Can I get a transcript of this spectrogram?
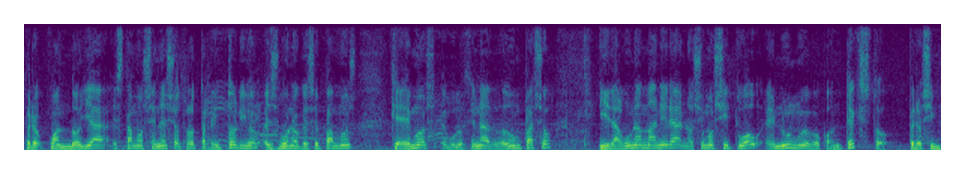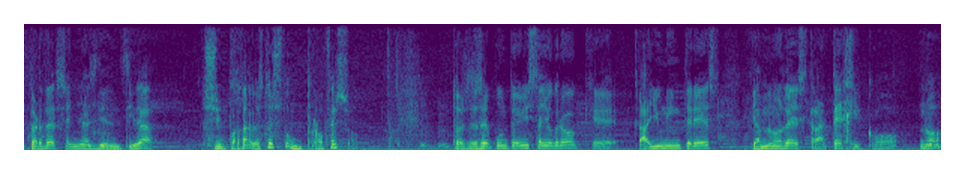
pero cuando ya estamos en ese otro territorio es bueno que sepamos que hemos evolucionado dado un paso y de alguna manera nos hemos situado en un nuevo contexto pero sin perder señas de identidad es importante esto es un proceso entonces, desde ese punto de vista yo creo que hay un interés, llamémosle estratégico, ¿no?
